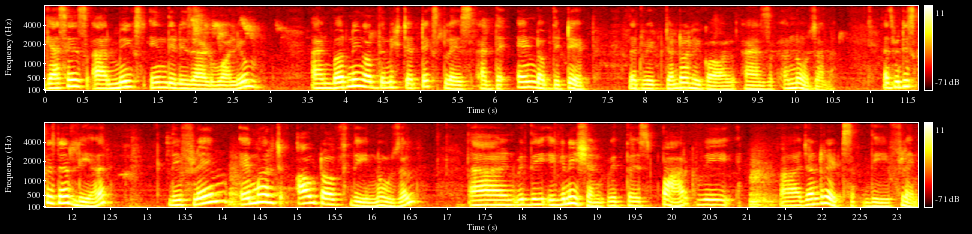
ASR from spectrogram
gases are mixed in the desired volume and burning of the mixture takes place at the end of the tip that we generally call as a nozzle. As we discussed earlier, the flame emerge out of the nozzle and with the ignition with the spark we uh, generates the flame.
